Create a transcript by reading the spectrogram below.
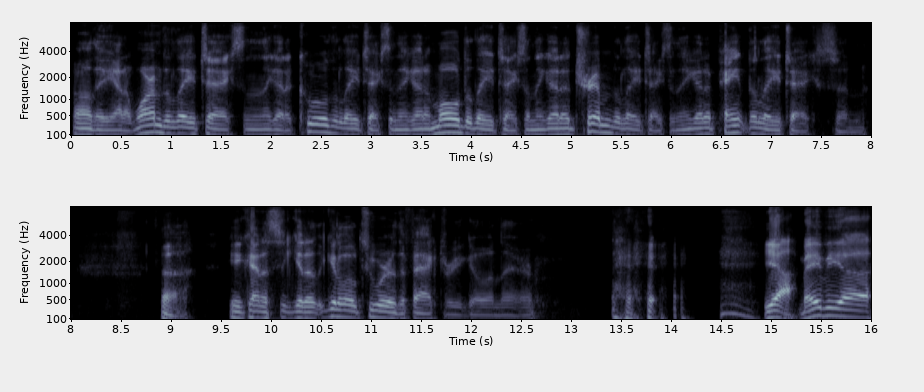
Oh, they got to warm the latex, and then they got to cool the latex, and they got to mold the latex, and they got to trim the latex, and they got to paint the latex, and uh, you kind of see get a get a little tour of the factory going there. yeah, maybe uh,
